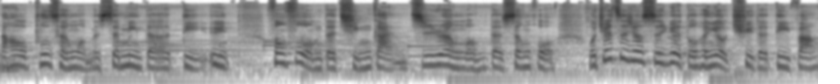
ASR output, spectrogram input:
然后铺成我们生命的底蕴，丰富我们的情感，滋润我们的生活。我觉得这就是阅读很有趣的地方。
